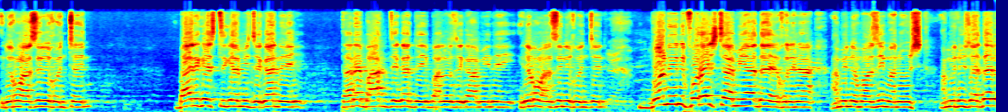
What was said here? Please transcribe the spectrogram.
এরকম আসেনি কঞ্চাইন বাইরের কাছ থেকে আমি জায়গা নেই। তারে বার জায়গা দেই ভালো জায়গা আমি নেই। এরকম আসেনি কঞ্চাইন বনের ফরেস্টটা আমি আদায় করি না। আমি নমাজি মানুষ আমি রোজাদার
